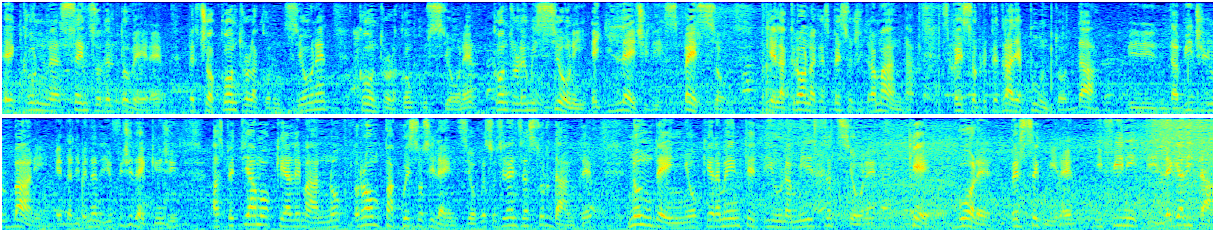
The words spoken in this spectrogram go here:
e con senso del dovere, perciò contro la corruzione, contro la concussione, contro le omissioni e gli illeciti, spesso che la cronaca spesso ci tramanda, spesso perpetrati appunto da, da vigili urbani e da dipendenti di uffici tecnici, aspettiamo che Alemanno rompa questo silenzio, questo silenzio assordante, non degno chiaramente di un'amministrazione che vuole perseguire i fini di legalità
